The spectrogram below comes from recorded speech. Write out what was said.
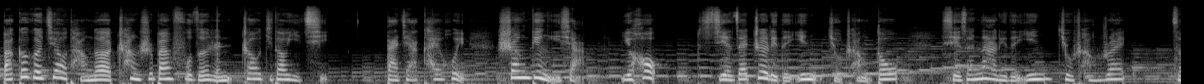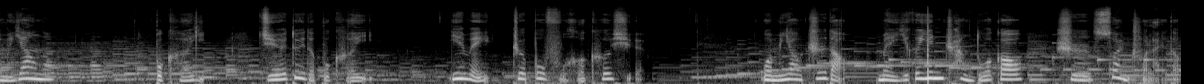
把各个教堂的唱诗班负责人召集到一起，大家开会商定一下，以后写在这里的音就唱哆，写在那里的音就唱 re，怎么样呢？不可以，绝对的不可以，因为这不符合科学。我们要知道，每一个音唱多高是算出来的，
